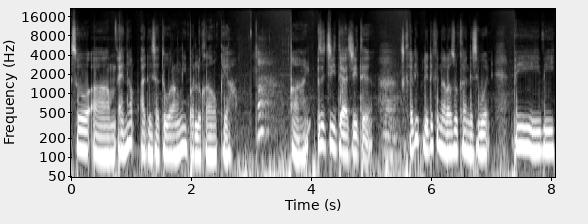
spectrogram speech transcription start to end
So um, End up ada satu orang ni Perlukan ruqyah Ah, so cerita lah cerita Sekali bila dia kena rasukan Dia sebut Baby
